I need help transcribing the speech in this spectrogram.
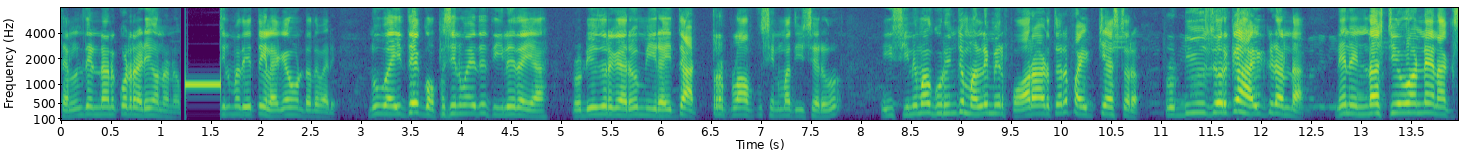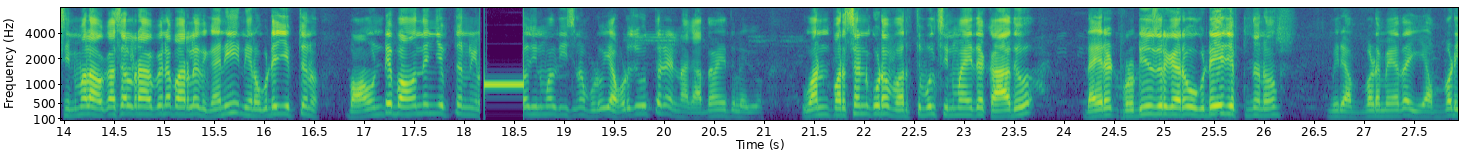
తెల్లని తినడానికి కూడా రెడీ ఉన్నాను. సినిమా తీస్తే ఇలాగే ఉంటుంది మరి. నువ్వైతే గొప్ప సినిమా అయితే తీయలేదయ్యా. ప్రొడ్యూసర్ గారు మీరైతే అట్టర్ ఫ్లాప్ సినిమా తీశారు. ఈ సినిమా గురించి మళ్ళీ మీరు పోరాడుతారు ఫైట్ చేస్తారు. ప్రొడ్యూసర్కి హైక్డ్ అంట నేను ఇండస్ట్రీ వాడినే నాకు సినిమాలో అవకాశాలు రాకపోయినా పర్లేదు కానీ నేను ఒకటే చెప్తాను. బాగుంటే బాగుందని చెప్తాను. నేను సినిమాలు తీసినప్పుడు ఎవడు చూస్తాడండి? నాకు అర్థమవుతలేదు వన్ పర్సెంట్ కూడా వర్తబుల్ సినిమా అయితే కాదు. డైరెక్ట్ ప్రొడ్యూసర్ గారు ఒకటే చెప్తున్నాను. మీరు ఎవ్వడి మీద ఎవ్వడు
